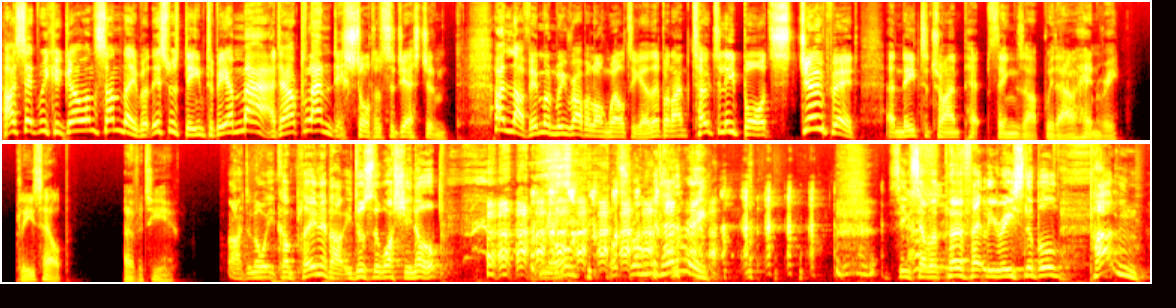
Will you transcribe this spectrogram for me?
I said we could go on Sunday, but this was deemed to be a mad, outlandish sort of suggestion. I love him and we rub along well together, but I'm totally bored, stupid, and need to try and pep things up with our Henry. Please help. Over to you. I don't know what you're complaining about. He does the washing up. you know, what's wrong with Henry? Seems to have a perfectly reasonable pattern.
